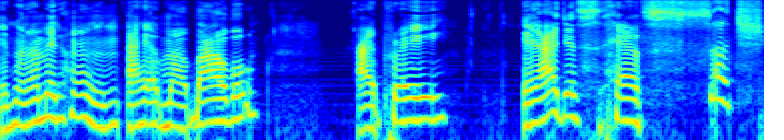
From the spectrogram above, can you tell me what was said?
and when I'm at home, I have my Bible, I pray, and I just have such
